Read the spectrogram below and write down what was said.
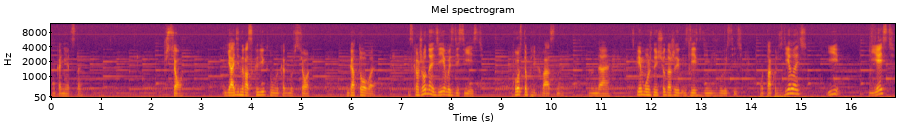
наконец-то. Все. Я один раз кликнул и как бы все. Готово. Искаженное дерево здесь есть. Просто прекрасно. Да. Теперь можно еще даже здесь где-нибудь вырастить. Вот так вот сделать. И есть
